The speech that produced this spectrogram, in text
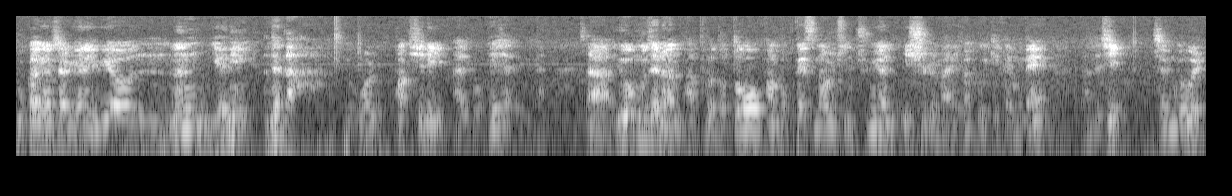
국가경찰위원회 위원은 연임이 안 된다. 이걸 확실히 알고 계셔야 됩니다. 자, 이 문제는 앞으로도 또 반복돼서 나올 수 있는 중요한 이슈를 많이 갖고 있기 때문에 반드시 점검을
